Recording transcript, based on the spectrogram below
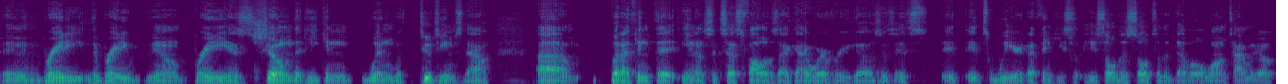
I mean, Brady, the Brady, you know, Brady has shown that he can win with two teams now. Um, but I think that you know success follows that guy wherever he goes. It's it's it, it's weird. I think he he sold his soul to the devil a long time ago,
